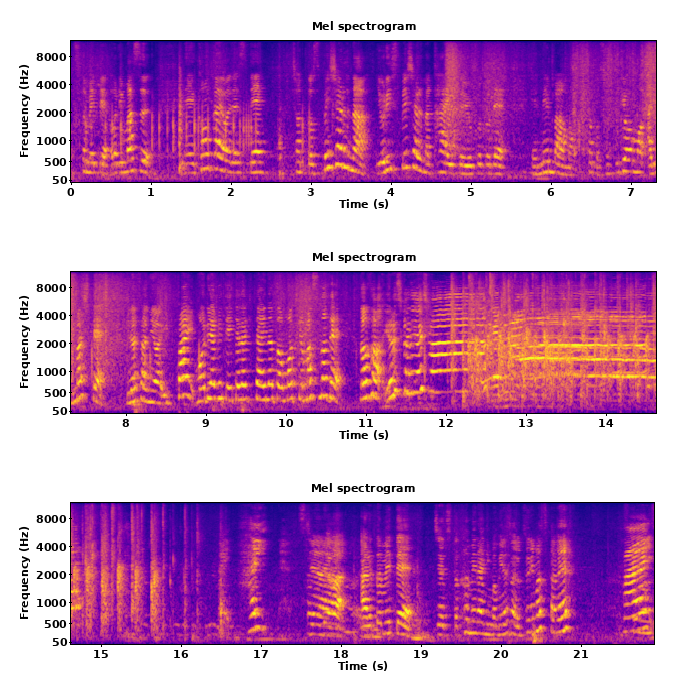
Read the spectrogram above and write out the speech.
務めております、えー今回はですねちょっとスペシャルなよりスペシャルな回ということで、えメンバーもちょっと卒業もありまして皆さんにはいっぱい盛り上げていただきたいなと思ってますのでどうぞよろしくお願いします。改めてじゃあちょっとカメラにも皆さん映りますかね。はい。はい。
